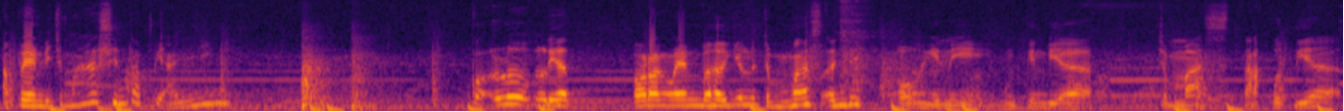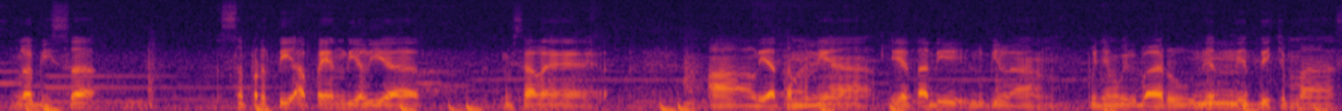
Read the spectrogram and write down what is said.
Apa yang dicemasin tapi anjing? Kok lu lihat orang lain bahagia lu cemas anjing? Oh gini, mungkin dia cemas, takut dia nggak bisa seperti apa yang dia lihat. Misalnya uh, lihat temennya, ya tadi lu bilang punya mobil baru, dia Hmm. dia, dia cemas,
